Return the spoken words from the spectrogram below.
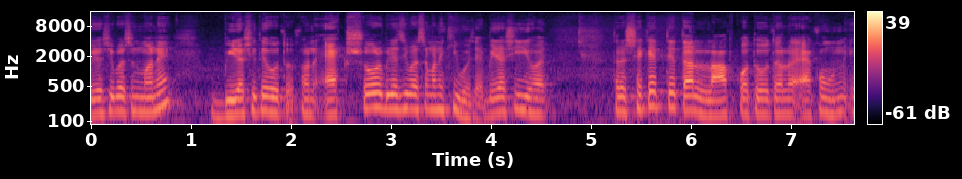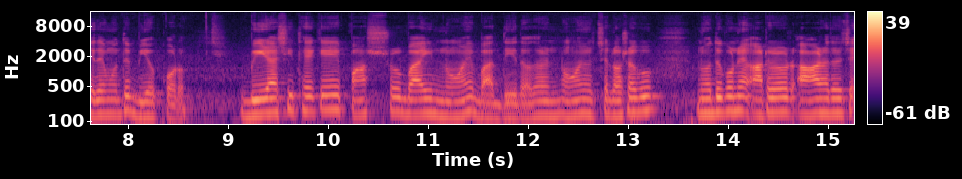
বিরাশি পার্সেন্ট মানে বিরাশিতে হতো, কারণ একশোর বিরাশি পার্সেন্ট মানে কী বোঝায়? বিরাশিই হয়। তাহলে সেক্ষেত্রে তার লাভ কত? তাহলে এখন এদের মধ্যে বিয়োগ করো। বিরাশি থেকে পাঁচশো বাই নয় বাদ দিয়ে দাও। তাহলে নয় হচ্ছে লসাগু নদীগুণে আঠেরোর আর হাতে হচ্ছে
